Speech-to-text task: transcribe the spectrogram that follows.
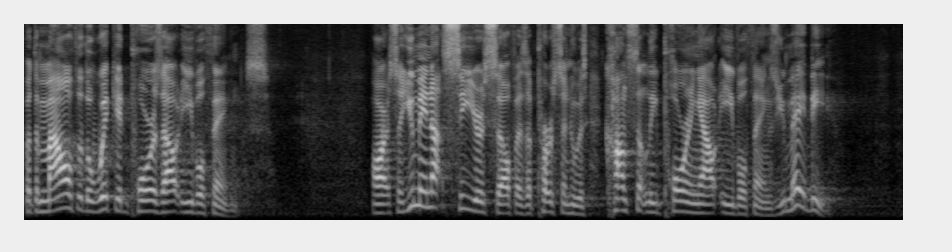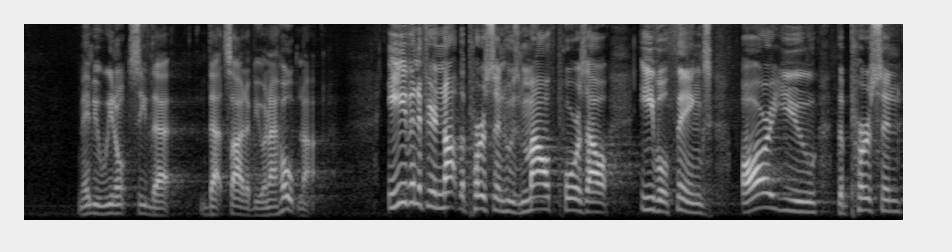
but the mouth of the wicked pours out evil things. All right, so you may not see yourself as a person who is constantly pouring out evil things. You may be. Maybe we don't see that, that side of you, and I hope not. Even if you're not the person whose mouth pours out evil things, are you the person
